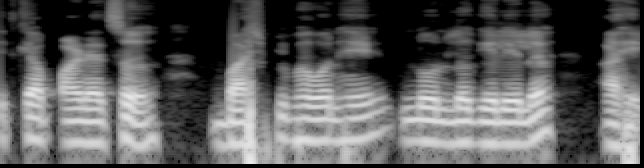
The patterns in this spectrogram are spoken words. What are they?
इतक्या पाण्याचं बाष्पीभवन हे नोंदलं गेलेलं आहे.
